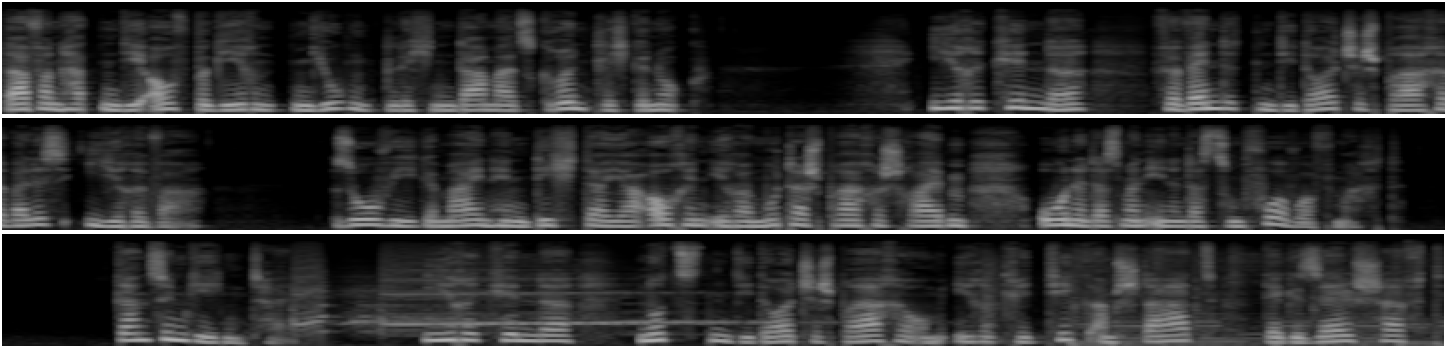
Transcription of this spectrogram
Davon hatten die aufbegehrenden Jugendlichen damals gründlich genug. Ihre Kinder verwendeten die deutsche Sprache, weil es ihre war. So wie gemeinhin Dichter ja auch in ihrer Muttersprache schreiben, ohne dass man ihnen das zum Vorwurf macht. Ganz im Gegenteil. Ihre Kinder nutzten die deutsche Sprache, um ihre Kritik am Staat, der Gesellschaft,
